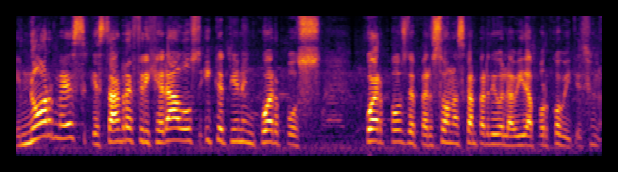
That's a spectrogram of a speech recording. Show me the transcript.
enormes que están refrigerados y que tienen cuerpos cuerpos de personas que han perdido la vida por COVID-19.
